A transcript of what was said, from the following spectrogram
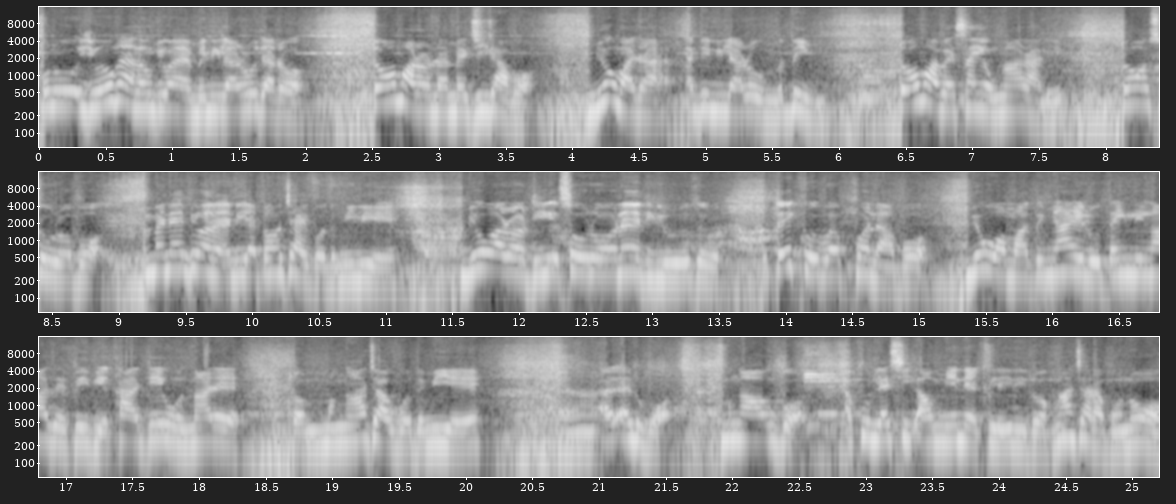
ဘုလိုရိုးကန်လုံးပြောရရင်မီနီလာတို့ကြတော့တောမှာတော့နာမည်ကြီးတာပေါ့မြို့မှာじゃအန်တီနီလာတို့မသိဘူးတောမှာပဲဆိုင်းရုံငားတာလေ တောအဆိုတော့ပေါ့အမှန်တမ်းပြောရင်အန်တီကတောကြိုက်ပေါ့သမီးလေးရယ်မြို့ကတော့ဒီအဆိုတော်နဲ့ဒီလိုလို့ဆိုတော့တိတ်ခွေပဲဖွင့်တာပေါ့မြို့ပေါ်မှာသူများရေလို့350ပေးပြီးအခါကြေးဝင်ငားတဲ့တော့မငားကြောက်ပေါ့သမီးရယ်အဲအဲ့လိုပေါ့မငားဘူးပေါ့အခုလက်ရှိအောင်မြင်တဲ့ကလေးတွေတော့ငားကြတာပေါ့နော်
